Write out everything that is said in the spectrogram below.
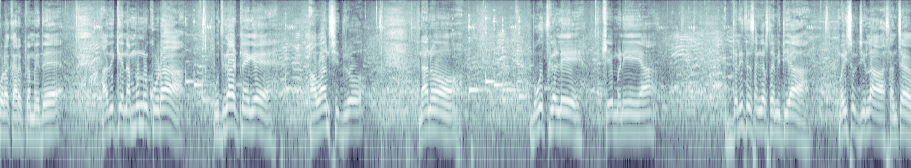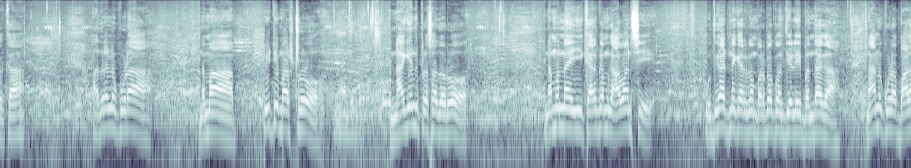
ಕೊಡೋ ಕಾರ್ಯಕ್ರಮ ಇದೆ. ಅದಕ್ಕೆ ನಮ್ಮನ್ನು ಕೂಡ ಉದ್ಘಾಟನೆಗೆ ಆಹ್ವಾನಿಸಿದ್ರು. ನಾನು ಬುಗುತ್ಗಳ್ಳಿ ಕೆ ಮಣಿಯಯ್ಯ ದಲಿತ ಸಂಘರ್ಷ ಸಮಿತಿಯ ಮೈಸೂರು ಜಿಲ್ಲಾ ಸಂಚಾಲಕ. ಅದರಲ್ಲೂ ಕೂಡ ನಮ್ಮ P T master Nagendra Prasad ಅವರು ನಮ್ಮನ್ನು ಈ ಕಾರ್ಯಕ್ರಮಕ್ಕೆ ಆಹ್ವಾನಿಸಿ ಉದ್ಘಾಟನೆ ಕಾರ್ಯಕ್ರಮ ಬರಬೇಕು ಅಂತೇಳಿ ಬಂದಾಗ ನಾನು ಕೂಡ ಭಾಳ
